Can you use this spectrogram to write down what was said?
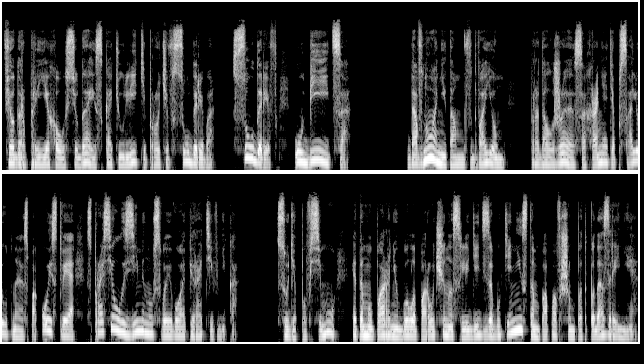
Федор приехал сюда искать улики против Сударева. Сударев — убийца. Давно они там вдвоем. Продолжая сохранять абсолютное спокойствие, спросил Зимину своего оперативника. Судя по всему, этому парню было поручено следить за букинистом, попавшим под подозрение.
